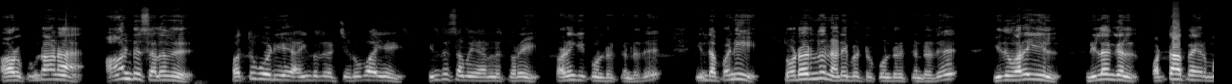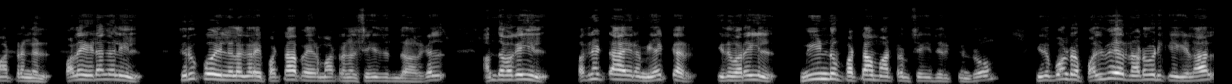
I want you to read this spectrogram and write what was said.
அவருக்குண்டான ஆண்டு செலவு பத்து கோடியே ஐம்பது லட்சம் ரூபாயை இந்து சமய அறநிலைத்துறை வழங்கி கொண்டிருக்கின்றது. இந்த பணி தொடர்ந்து நடைபெற்று கொண்டிருக்கின்றது. இதுவரையில் நிலங்கள் பட்டா பெயர் மாற்றங்கள் பல இடங்களில் திருக்கோயில் நிலங்களை பட்டா பெயர் மாற்றங்கள் செய்திருந்தார்கள். அந்த வகையில் பதினெட்டாயிரம் ஏக்கர் இதுவரையில் மீண்டும் பட்டா மாற்றம் செய்திருக்கின்றோம். இது போன்ற பல்வேறு நடவடிக்கைகளால்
